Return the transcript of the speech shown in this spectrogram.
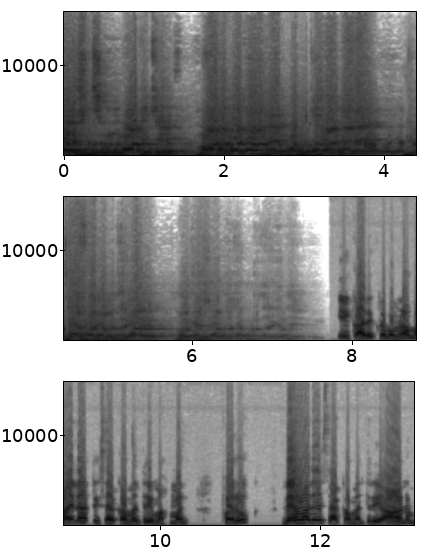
ఎలక్షన్స్ ముందు మాట ఇచ్చి మాట ప్రకారమే ప్రభుత్వం రాగానే విద్యాశాఖ మంత్రి గారు లోకేష్ గారు ఈ కార్యక్రమంలో మైనార్టీ శాఖ మంత్రి మహమ్మద్ ఫరూక్ దేవాదాయ శాఖ మంత్రి Anam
